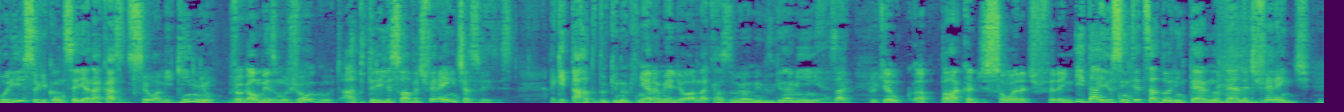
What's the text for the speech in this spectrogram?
Por isso que quando você ia na casa do seu amiguinho jogar o mesmo jogo, a trilha soava diferente às vezes. A guitarra do Duke Nukem era melhor na casa do meu amigo do que na minha, sabe? Porque o- a placa de som era diferente. E daí o sintetizador interno dela é diferente.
